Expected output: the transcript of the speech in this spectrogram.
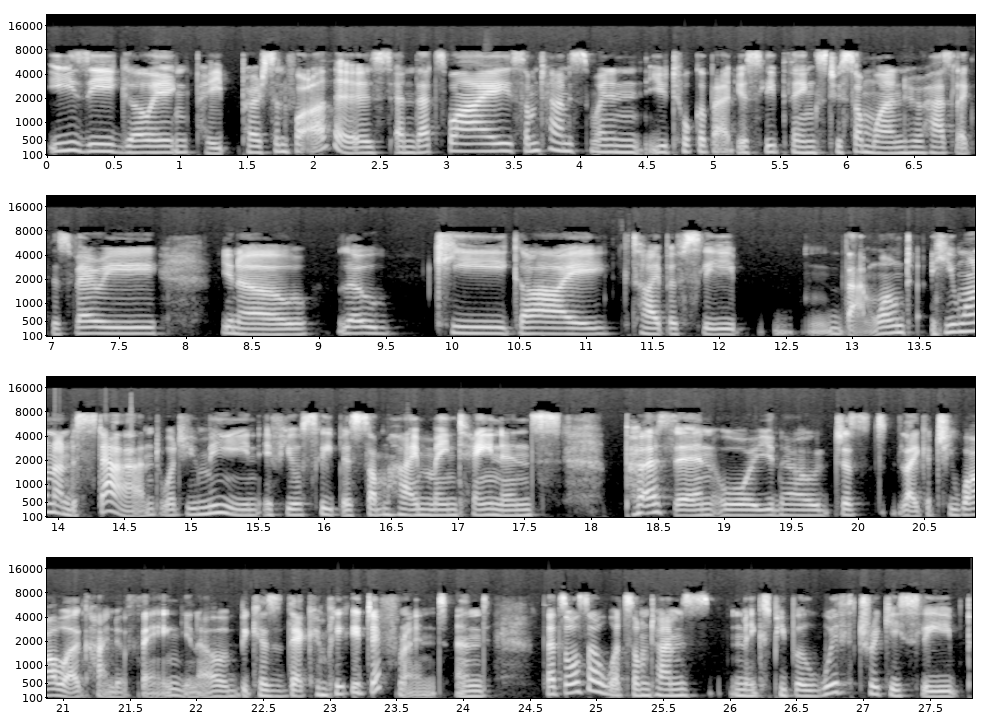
easygoing person for others. And that's why sometimes when you talk about your sleep things to someone who has like this very you know, low key guy type of sleep that won't he won't understand what you mean if your sleep is some high maintenance person or you know just like a chihuahua kind of thing you know because they're completely different and that's also what sometimes makes people with tricky sleep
